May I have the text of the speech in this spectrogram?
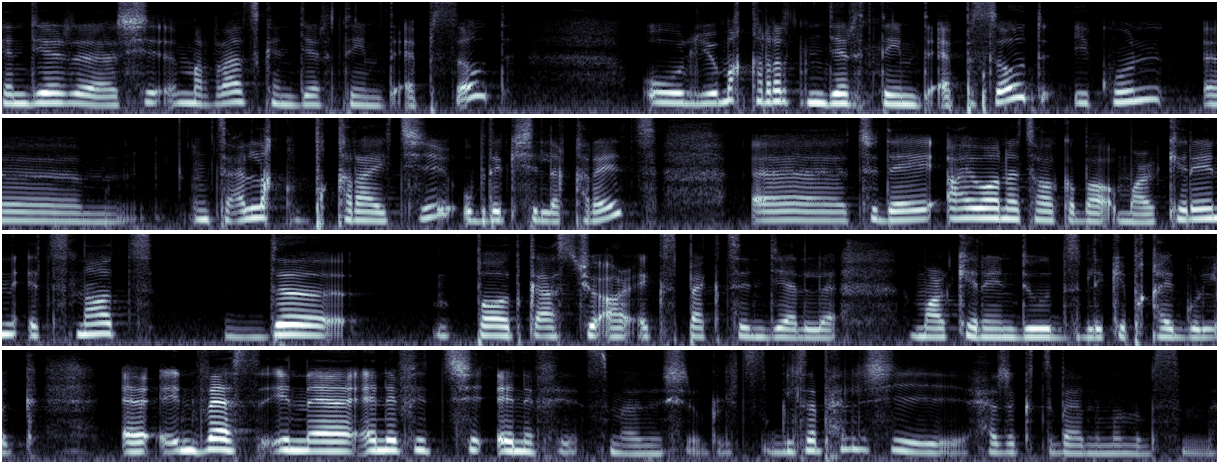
كندير شي مرات كندير themed episode واليوم قررت ندير themed episode يكون متعلق بقرايتي وبداكشي اللي قريت. today I want to talk about marketing. It's not the podcast you are expecting ديال marketing dudes اللي كيبقى يقول لك in uh, NFT NFT سمعوني شنو قلت؟ قلتها بحال شي حاجة كتبان من مسمن.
